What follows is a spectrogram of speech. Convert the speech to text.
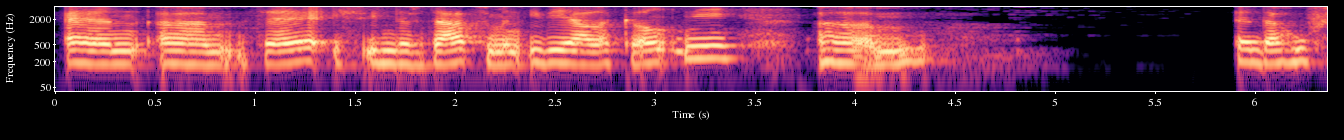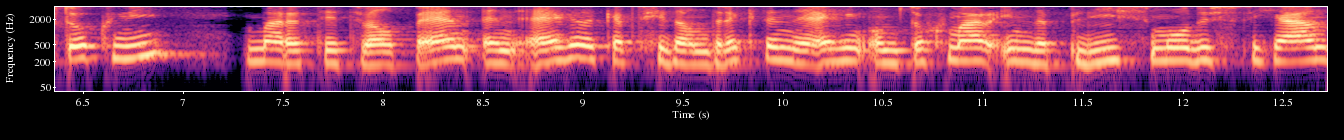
En um, zij is inderdaad mijn ideale klant niet. Um, en dat hoeft ook niet. Maar het deed wel pijn. En eigenlijk heb je dan direct de neiging om toch maar in de please-modus te gaan.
